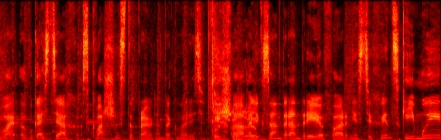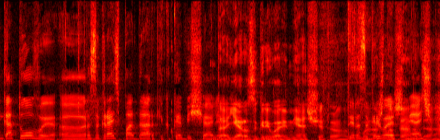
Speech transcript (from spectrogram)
гва- в гостях сквашисты, правильно, да, говорить? Точно. Э, Александр Андреев, Арни Стехвинский. Мы готовы э, разыграть подарки, как и обещали. Да, я разогреваю мяч, это Ты важно, разогреваешь да, мяч. да.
